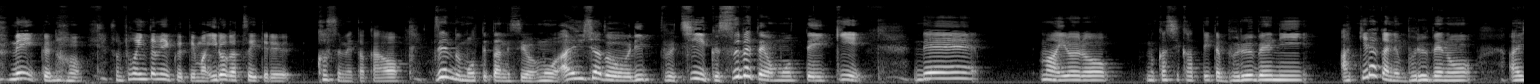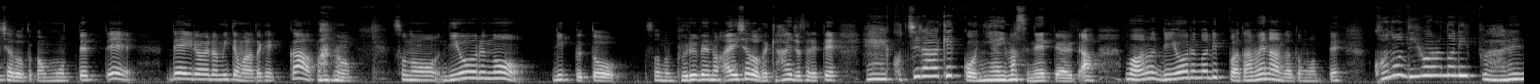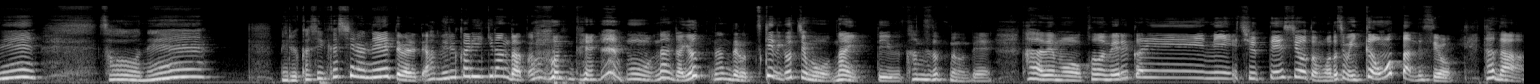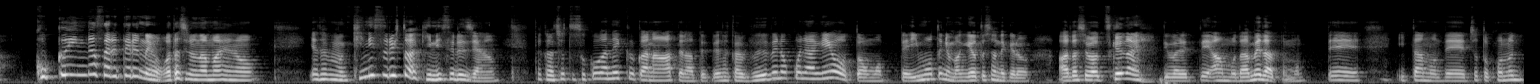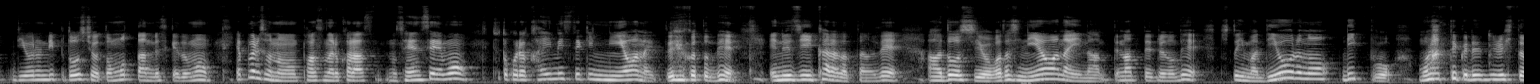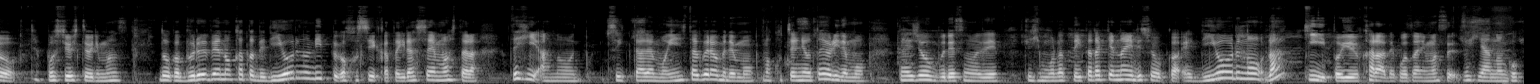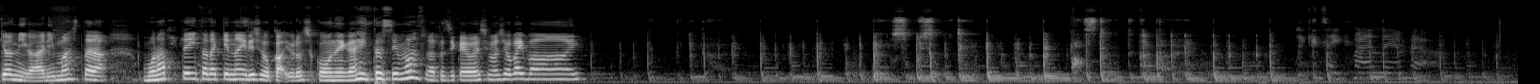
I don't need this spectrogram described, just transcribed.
メイクの、そのポイントメイクっていう、まあ、色がついてるコスメとかを全部持ってたんですよ。もうアイシャドウ、リップ、チーク、すべてを持っていき、で、まあいろいろ昔買っていたブルベに、明らかにブルベのアイシャドウとかを持ってって、で、いろいろ見てもらった結果、あの、その、ディオールのリップと、そのブルベのアイシャドウだけ排除されて、えー、こちら結構似合いますねって言われて、あ、もうあのディオールのリップはダメなんだと思って、このディオールのリップあれね、そうね、メルカリかしらねって言われて、あ、メルカリ行きなんだと思って、もうなんかよ、なんだろう、つける余地もないっていう感じだったので、ただでも、このメルカリに出店しようとも私も一回思ったんですよ。ただ、刻印がされてるのよ、私の名前の。いや、多分気にする人は気にするじゃん。だからちょっとそこがネックかなってなってて、だからブーベの子にあげようと思って妹にもあげようとしたんだけど、私はつけないって言われて、あ、もうダメだと思って。ていたので、ちょっとこのディオールのリップどうしようと思ったんですけども、やっぱりそのパーソナルカラーの先生も、ちょっとこれは壊滅的に似合わないということで、NG カラーだったので、あ、どうしよう、私似合わないなってなってるので、ちょっと今ディオールのリップをもらってくれる人を募集しております。どうかブルベの方でディオールのリップが欲しい方いらっしゃいましたら、ぜひあの、ツイッターでもインスタグラムでも、まあ、こちらにお便りでも大丈夫ですので、ぜひもらっていただけないでしょうか。え、ディオールのラッキーというカラーでございます。ぜひあの、ご興味がありましたら、もらっていただけないでしょうか。よろしくお願いいたします。また次回お会いしましょう。バイバーイ。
